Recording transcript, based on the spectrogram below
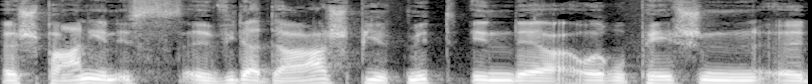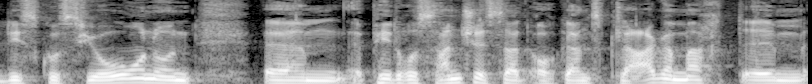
Äh, Spanien ist äh, wieder da, spielt mit in der europäischen äh, Diskussion und ähm, Pedro Sanchez hat auch ganz klar gemacht, ähm,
